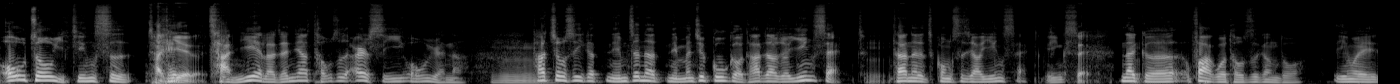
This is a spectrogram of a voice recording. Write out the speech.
欧洲已经是产业了，产业了，人家投资二十亿欧元呢、啊。嗯，他就是一个，你们真的，你们去 Google，他叫做 Insect，它那个公司叫 Insect，Insect，那个法国投资更多，因为。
